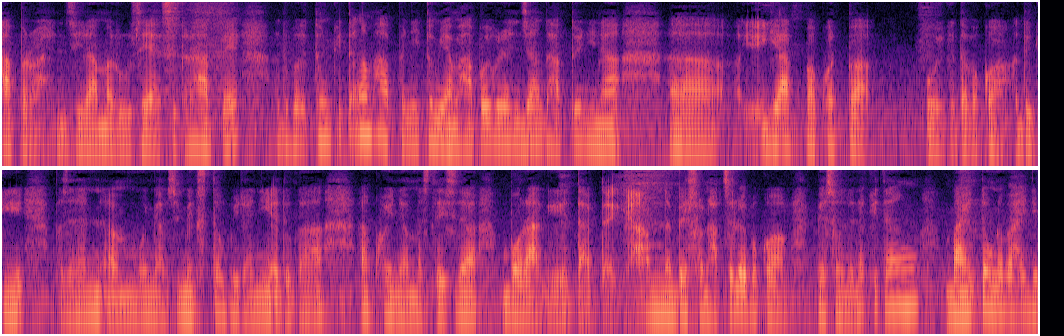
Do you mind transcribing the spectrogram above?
हापरꯣꯏ जीरा मरु से सिखर हापे अदुगा तुम कितंग हम हापनी तुम याम हापो हुरे हिजांग दा हापतोइनिना याक पा खोट पा ओइगदबको अदुगी फजना मोय म्याम से मिक्स तौबिरनी अदुगा अखोइना मसले सिदा बोरा गे टाइप दा यामना बेसन हापचलोबको बेसन दना कितंग बाइंड तौनबा हाइदि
